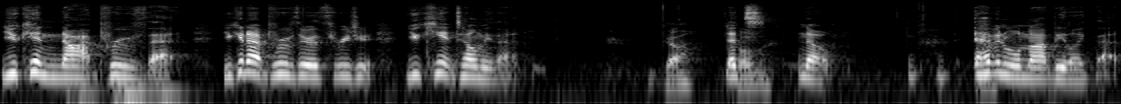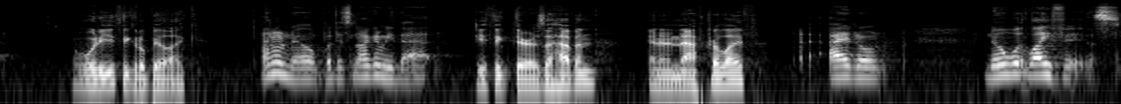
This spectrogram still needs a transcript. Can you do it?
You cannot prove that. You cannot prove there are three. You can't tell me that. yeah. That's totally. no. Heaven will not be like that. What do you think it'll be like? I don't know, but it's not gonna be that. Do you think there is a heaven and an afterlife? I don't know what life is.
